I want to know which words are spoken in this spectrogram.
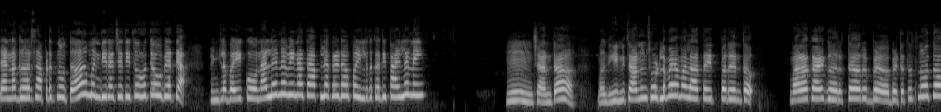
त्यांना घर सापडत नव्हतं. मंदिराच्या तिथं होत्या उभ्या त्या. म्हटलं बाई कोण आलं नवीन आता आपल्याकडं? पहिलं तर कधी पाहिलं नाही. हम्म शांता मग हिनीच आणून सोडलं बाई आम्हाला आता इथपर्यंत. मला काय घर तर भे- भेटतच नव्हतं.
